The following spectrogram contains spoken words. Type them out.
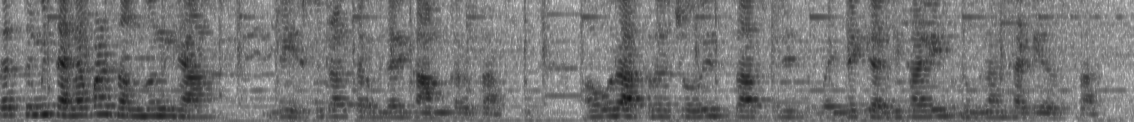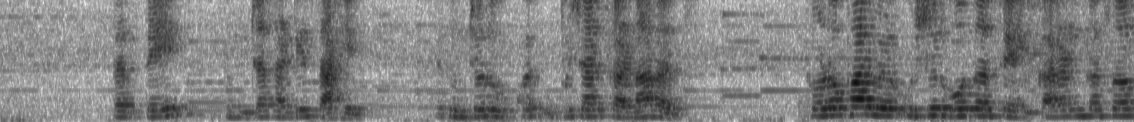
तर तुम्ही त्यांना पण समजून घ्या. जे इस्पितळ कर्मचारी काम करतात. अहोरात्र चोवीस तास वैद्यकीय अधिकारी रुग्णांसाठी असतात. तर ते तुमच्यासाठीच आहेत. ते तुमच्यावर उप उपचार करणारच. थोडंफार वेळ उशीर होत असेल कारण कसं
